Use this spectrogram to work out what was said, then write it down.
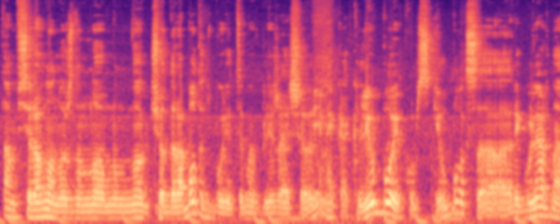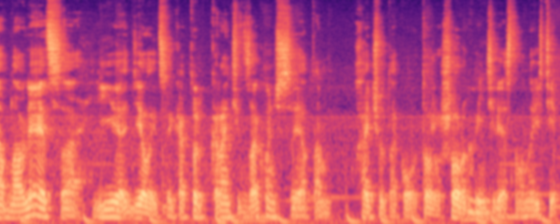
Там все равно нужно много, много чего доработать будет, и мы в ближайшее время, как любой курс скиллбокса, регулярно обновляется и делается. И как только карантин закончится, я там хочу такого тоже шороха mm-hmm. интересного навести.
